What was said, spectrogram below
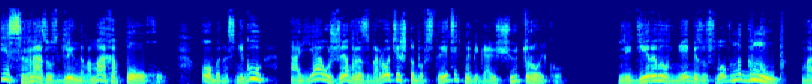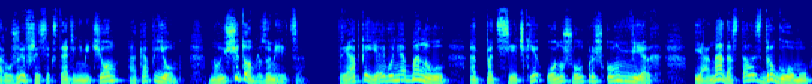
И сразу с длинного маха по уху. Оба на снегу, а я уже в развороте, чтобы встретить набегающую тройку. Лидировал в ней, безусловно, гнуб, вооружившийся, кстати, не мечом, а копьем, но и щитом, разумеется. Тряпкой я его не обманул, от подсечки он ушел прыжком вверх, и она досталась другому,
